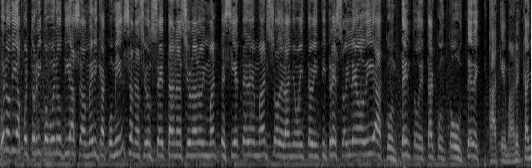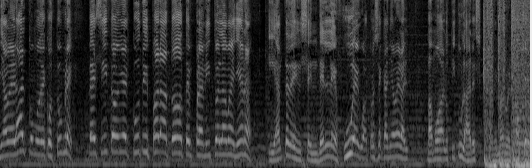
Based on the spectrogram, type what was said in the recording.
Buenos días, Puerto Rico. Buenos días, América. Comienza Nación Z Nacional hoy, martes 7 de marzo del año 2023. Soy Leo Díaz, contento de estar con todos ustedes a quemar el cañaveral, como de costumbre. Besitos en el cutis para todos, tempranito en la mañana. Y antes de encenderle fuego a todo ese cañaveral, vamos a los titulares con Emanuel Pacheco.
